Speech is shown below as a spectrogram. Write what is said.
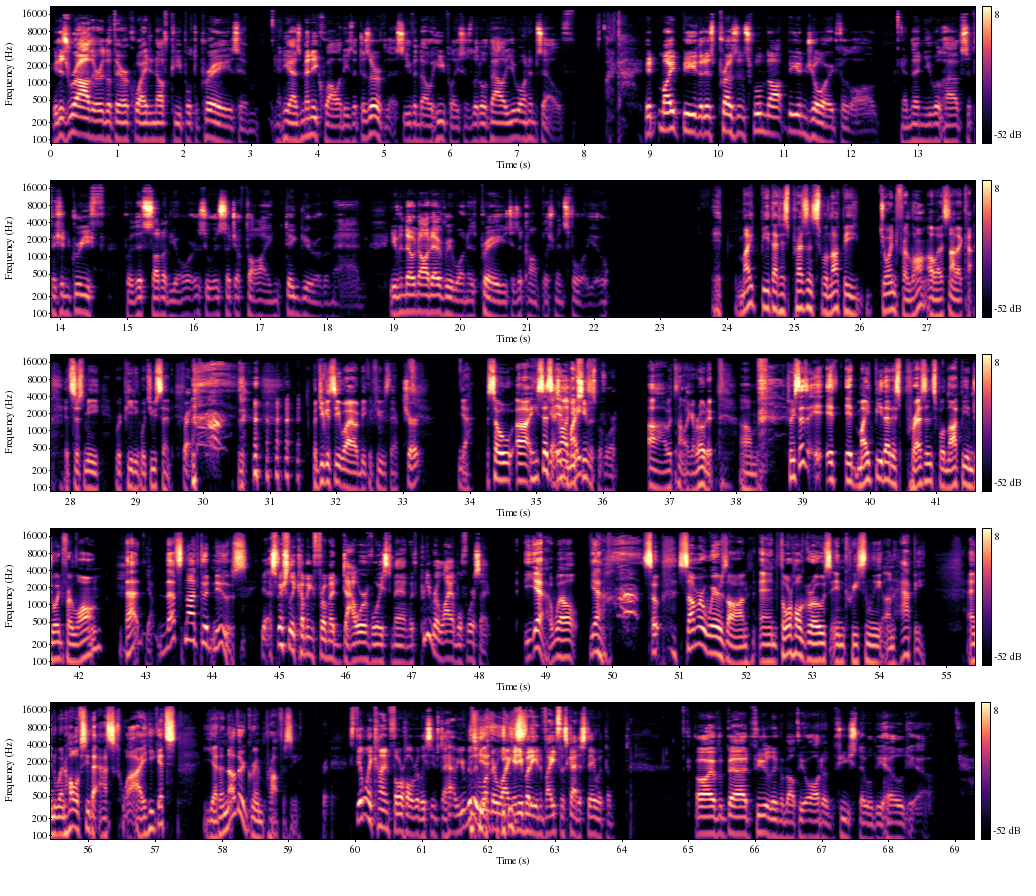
It is rather that there are quite enough people to praise him, and he has many qualities that deserve this, even though he places little value on himself. what a guy. It might be that his presence will not be enjoyed for long, and then you will have sufficient grief for this son of yours who is such a fine figure of a man, even though not everyone has praised his accomplishments for you. It might be that his presence will not be joined for long. Oh, that's not a. Co- it's just me repeating what you said. Right. But you can see why I would be confused there. sure. Yeah. So uh, he says Yeah, it's it not like might. you've seen this before. Uh, it's not like I wrote it. Um, so he says it, it, it might be that his presence will not be enjoyed for long. That Yep. that's not good news. Yeah, especially coming from a dour voiced man with pretty reliable foresight. Yeah, well, yeah. so summer wears on, and Thorhall grows increasingly unhappy. And when Hall of Sitha asks why, he gets yet another grim prophecy. It's the only kind Thorhall really seems to have. You really Yeah, wonder why anybody invites this guy to stay with them. I have a bad feeling about the autumn feast that will be held here.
